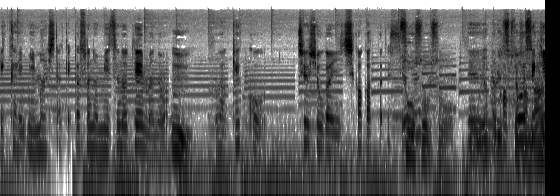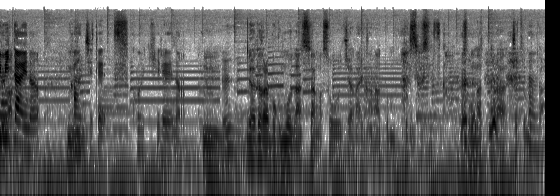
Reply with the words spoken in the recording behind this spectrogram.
一回見ましたけどその水のテーマのうん。は結構抽象画に近かったですよそうね。そうそう、ねやっぱり宝石みたいな感じですごい綺麗な、うん、うん。いやだから僕も那須さんがそうじゃないかなと思ってあるんそうですか。そうなったらちょっとまた、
